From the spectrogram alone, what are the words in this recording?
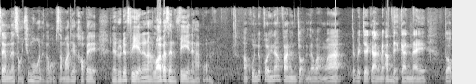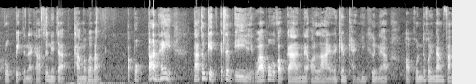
เต็มๆเลย 2 ชั่วโมงนะครับผมสามารถที่จะเข้าไปเรียนรู้ได้ฟรีนะนะร้อยเปอร์เซ็นต์ฟรีนะครับผมขอบคุณทุกคนที่นั่งฟังจนจบและหวังว่าจะไปเจอกันไปอัปเดตกันในตัวกรุ๊ปปิดนะครับ ซึ่งนี้จะทำมาเพื่อแบบปลุกปั้นให้นักธุรกิจ SME หรือว่าผู้ประกอบการในออนไลน์ได้เข้มแข็งยิ่งขึ้นนะครับ ขอบคุณทุกคนที่นั่งฟัง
